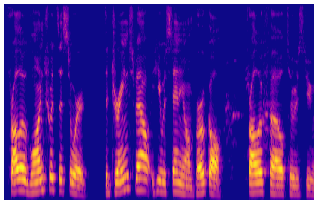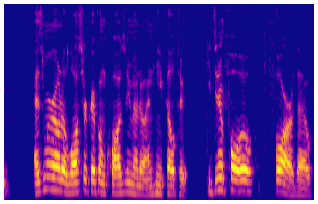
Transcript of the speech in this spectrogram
Frollo lunged with the sword. The drain spout he was standing on broke off. Frollo fell to his doom. Esmeralda lost her grip on Quasimodo and he fell too. He didn't fall far, though,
